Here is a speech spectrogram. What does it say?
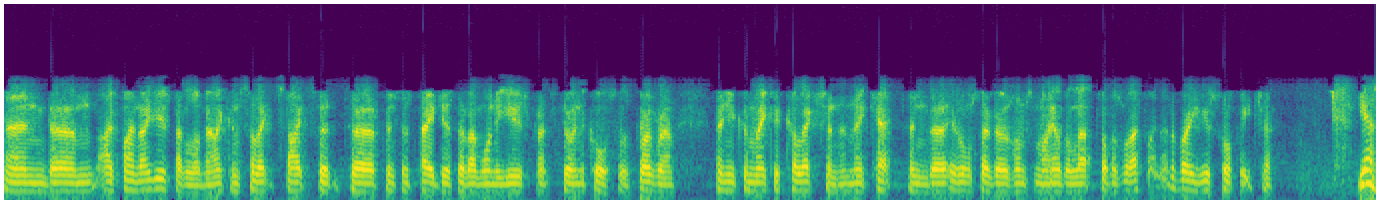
And um, I find I use that a lot now. I can select sites that, uh, for instance, pages that I want to use perhaps during the course of the program, and you can make a collection and they're kept. And uh, it also goes onto my other laptop as well. I find that a very useful feature. Yes,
